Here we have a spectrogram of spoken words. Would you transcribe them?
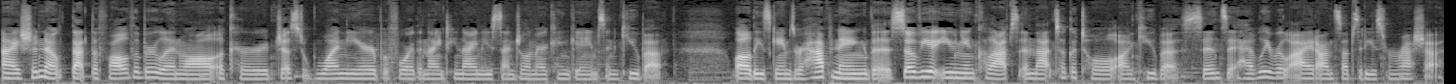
I should note that the fall of the Berlin Wall occurred just one year before the 1990 Central American Games in Cuba. While these games were happening, the Soviet Union collapsed, and that took a toll on Cuba since it heavily relied on subsidies from Russia.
